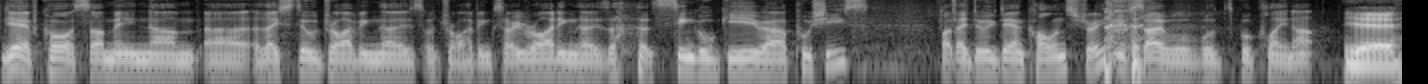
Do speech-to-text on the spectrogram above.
Yeah, of course. I mean, um, uh, are they still driving those, or driving, sorry, riding those uh, single gear uh, pushies like they do down Collins Street? If so, we'll, we'll, we'll clean up. Yeah.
